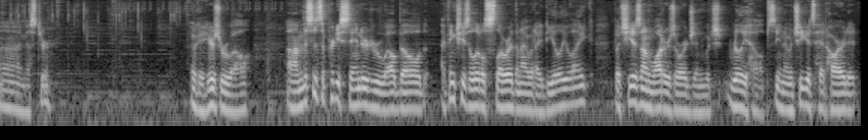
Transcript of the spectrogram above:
Uh, I missed her. Okay, here's Ruel. Um, this is a pretty standard Ruel build. I think she's a little slower than I would ideally like, but she is on Water's Origin, which really helps. You know, when she gets hit hard, it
